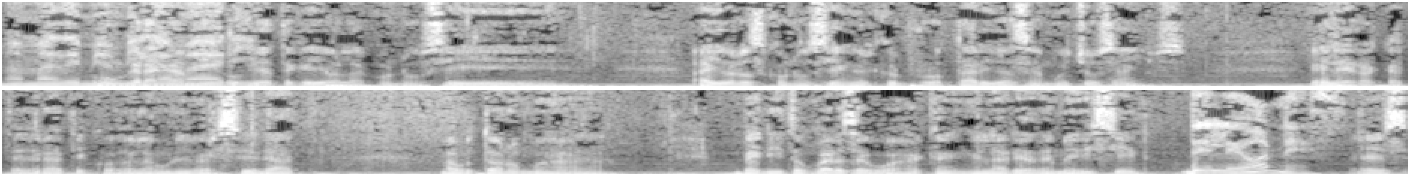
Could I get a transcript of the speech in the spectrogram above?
Mamá de mi Un amiga gran amigo, fíjate que yo la conocí. A ellos los conocí en el Club Rotario hace muchos años. Él era catedrático de la Universidad Autónoma Benito Juárez de Oaxaca en el área de medicina. ¿De Leones? Es,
